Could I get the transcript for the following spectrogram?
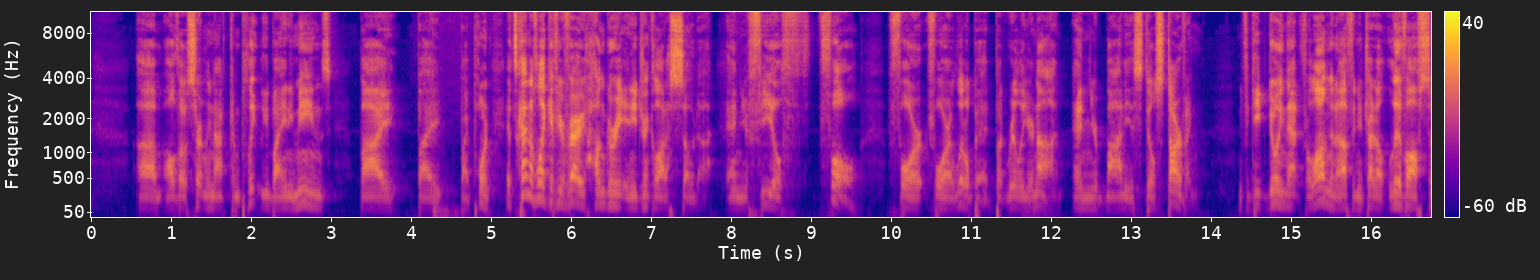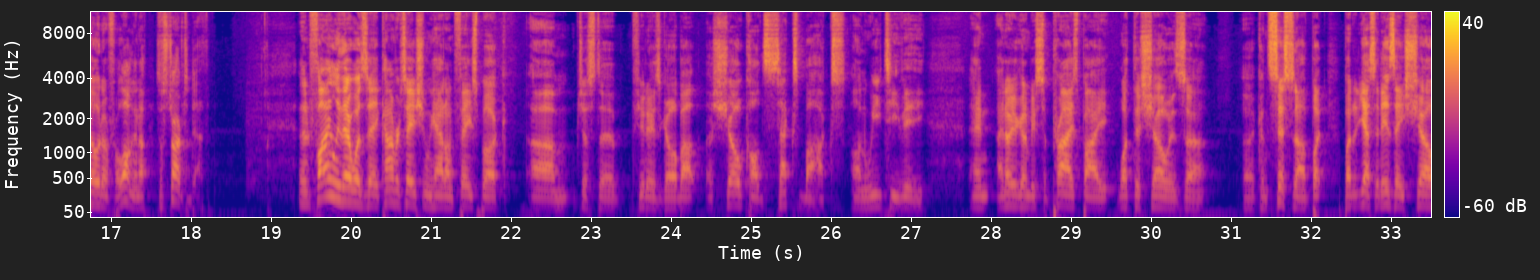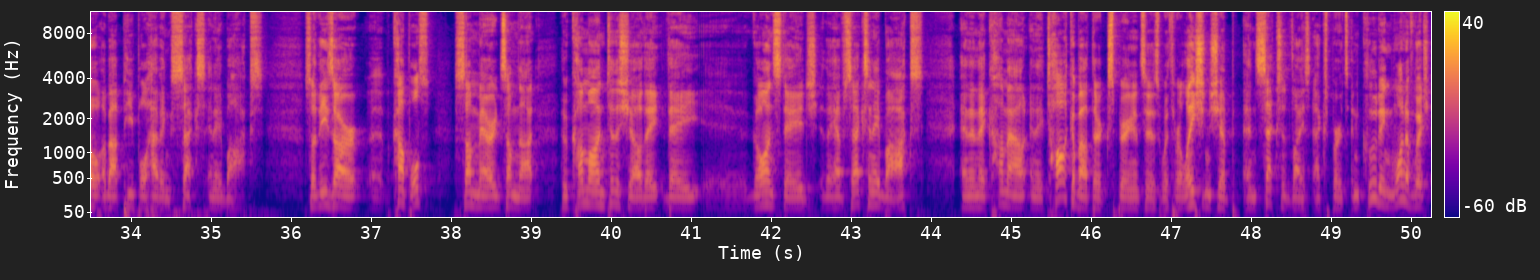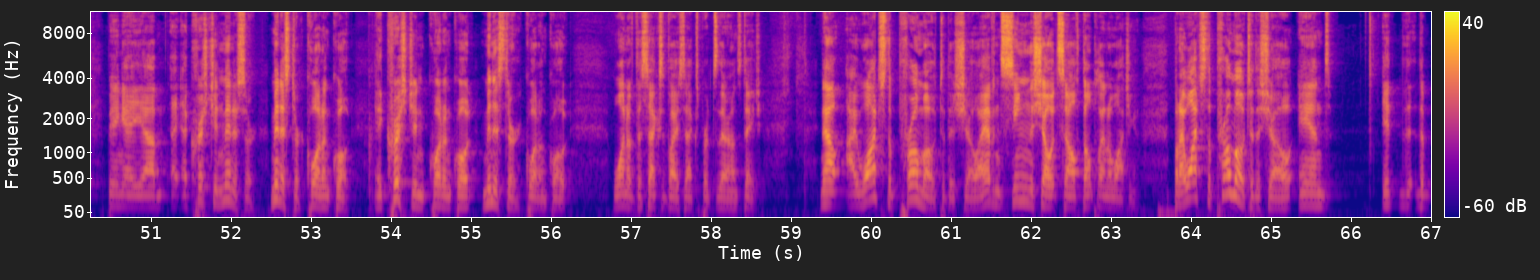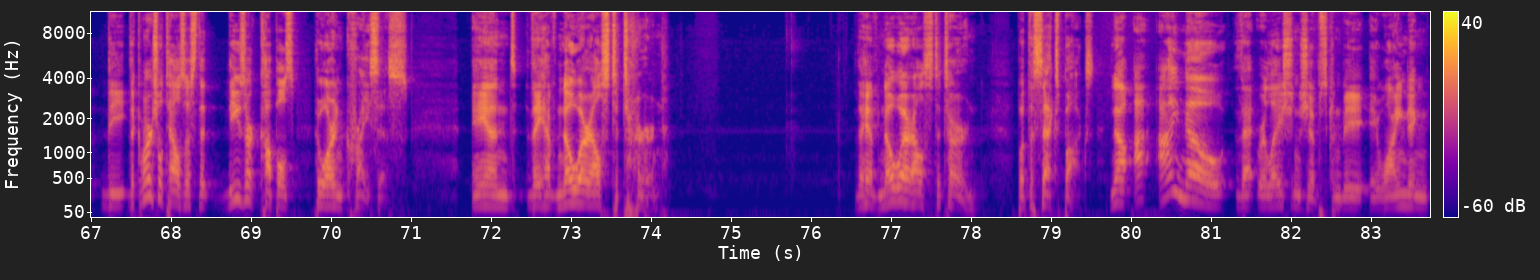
um, although certainly not completely by any means, by by by porn. It's kind of like if you're very hungry and you drink a lot of soda and you feel f- full for for a little bit, but really you're not, and your body is still starving. If you keep doing that for long enough and you try to live off soda for long enough, you'll starve to death. And then finally, there was a conversation we had on Facebook um, just a few days ago about a show called Sex Box on WeTV. And I know you're going to be surprised by what this show is uh, uh, consists of. But but yes, it is a show about people having sex in a box. So these are uh, couples, some married, some not, who come on to the show. They they uh, go on stage, they have sex in a box, and then they come out and they talk about their experiences with relationship and sex advice experts, including one of which being a um, a Christian minister, minister quote unquote, a Christian quote unquote minister quote unquote, one of the sex advice experts there on stage. Now, I watched the promo to this show. I haven't seen the show itself, don't plan on watching it. But I watched the promo to the show and it the, the the, the commercial tells us that these are couples who are in crisis and they have nowhere else to turn. They have nowhere else to turn but the sex box. Now, I, I know that relationships can be a winding,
